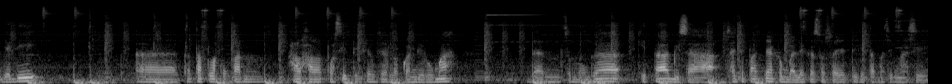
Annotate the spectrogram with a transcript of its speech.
Jadi uh, tetap lakukan hal-hal positif yang bisa dilakukan di rumah dan semoga kita bisa secepatnya kembali ke society kita masing-masing.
